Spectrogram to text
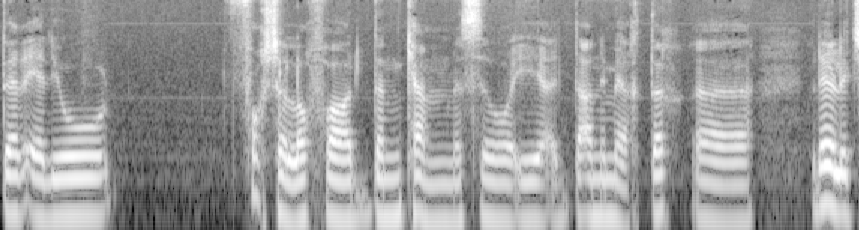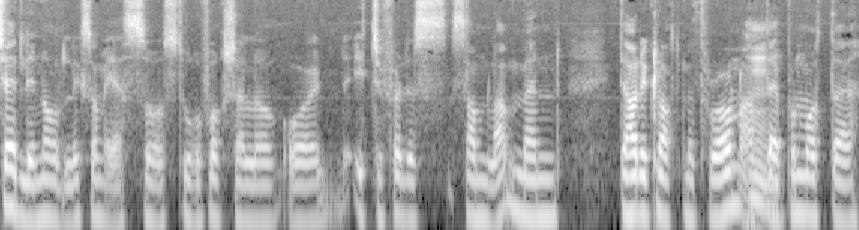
der er det jo forskjeller fra den canon vi så i det animerte. Eh, det er jo litt kjedelig når det liksom er så store forskjeller og det ikke føles samla, men det har de klart med Throne. At det på en måte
